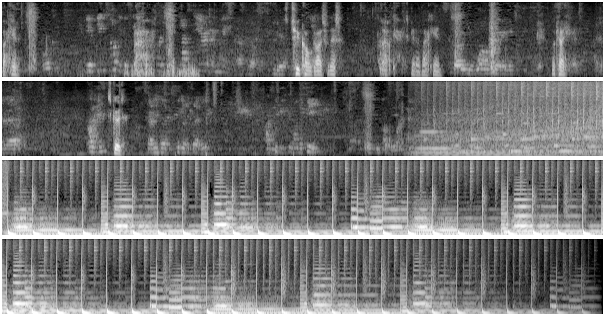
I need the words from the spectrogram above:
back in. It's too cold, guys, for this. Okay, let's get her back in. Okay. It's good.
